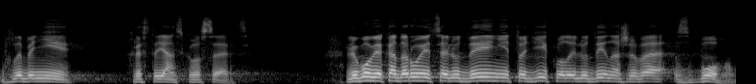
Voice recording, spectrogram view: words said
в глибині християнського серця. Любов, яка дарується людині тоді, коли людина живе з Богом.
